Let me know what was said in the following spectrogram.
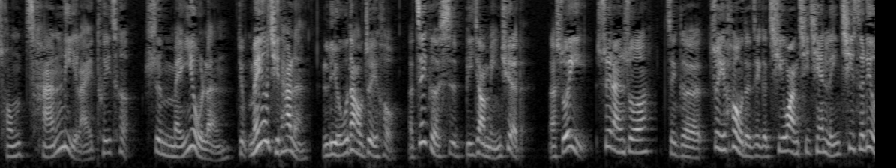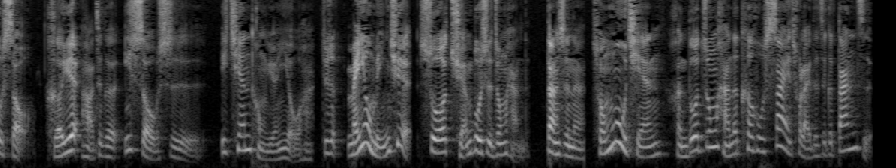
从常理来推测，是没有人就没有其他人留到最后啊，这个是比较明确的啊。所以，虽然说这个最后的这个七万七千零七十六手合约啊，这个一手是。一千桶原油，哈，就是没有明确说全部是中韩的，但是呢，从目前很多中韩的客户晒出来的这个单子，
